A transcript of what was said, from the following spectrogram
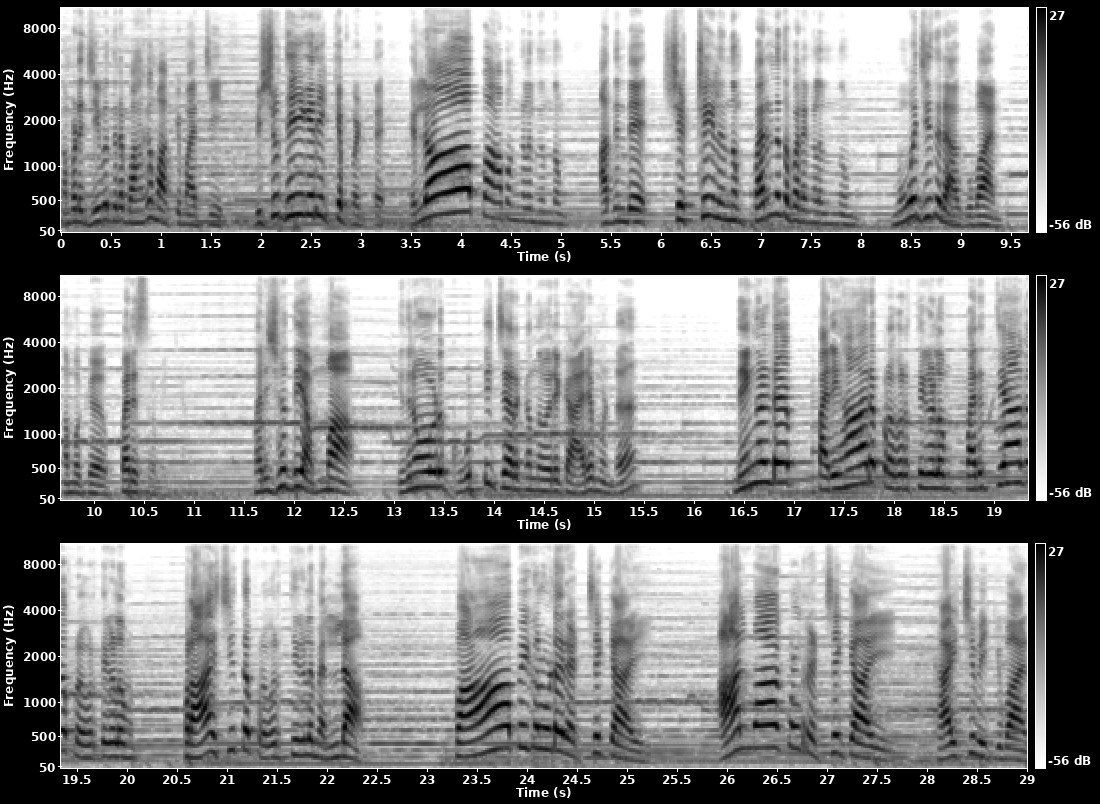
നമ്മുടെ ജീവിതത്തിന്റെ ഭാഗമാക്കി മാറ്റി വിശുദ്ധീകരിക്കപ്പെട്ട് എല്ലാ പാപങ്ങളിൽ നിന്നും അതിന്റെ ശിക്ഷയിൽ നിന്നും പരിണിത ഫലങ്ങളിൽ നിന്നും മോചിതരാകുവാൻ നമുക്ക് പരിശ്രമിക്കാം. പരിശുദ്ധി അമ്മ ഇതിനോട് കൂട്ടിച്ചേർക്കുന്ന ഒരു കാര്യമുണ്ട്. നിങ്ങളുടെ പരിഹാര പ്രവൃത്തികളും പരിത്യാഗ പ്രവൃത്തികളും പ്രായശ്ചിത്ത പ്രവൃത്തികളുമെല്ലാം പാപികളുടെ രക്ഷയ്ക്കായി ആത്മാക്കളുടെ രക്ഷയ്ക്കായി കാഴ്ചവെക്കുവാൻ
